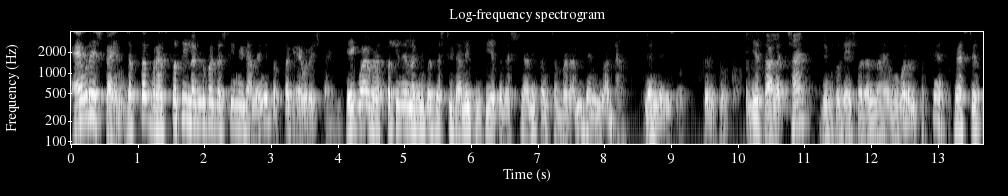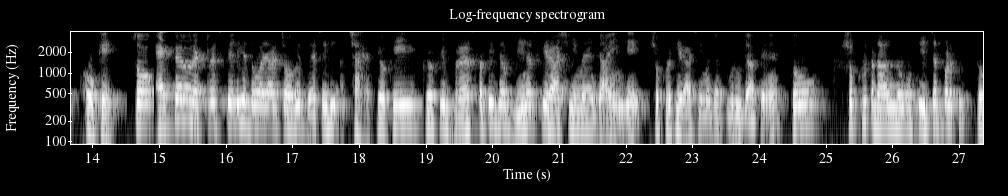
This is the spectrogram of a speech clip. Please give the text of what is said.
एवरेज टाइम, जब तक बृहस्पति लग्न पर दृष्टि नहीं डालेंगे, तब तक एवरेज टाइम। एक बार बृहस्पति ने लग्न पर दृष्टि डाली, तृतीय पर दृष्टि डाली, पंचम पर डाली then you are done then is no there is no ये साल अच्छा है जिनको देश बदलना है, वो बदल सकते हैं। Rest is okay so actor और एक्ट्रेस के लिए 2024 वैसे भी अच्छा है, क्योंकि क्योंकि बृहस्पति जब वीनस की राशि में जाएँगे, शुक्र की राशि में जब गुरु जाते हैं तो शुक्र प्रधान लोगों की इज़्ज़त बढ़ती तो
